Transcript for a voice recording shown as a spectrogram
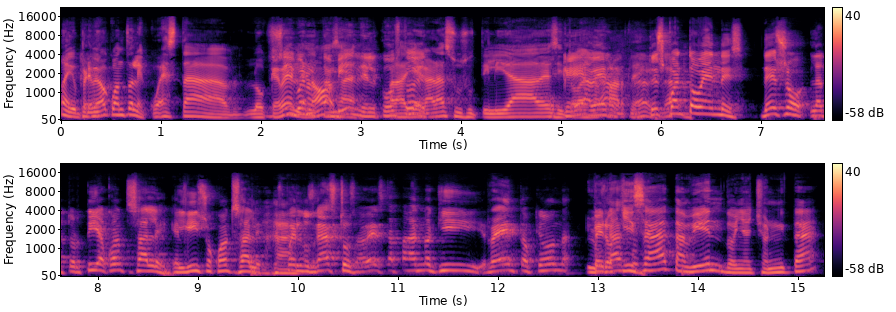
Oye, primero, ¿cuánto le cuesta lo que vende, bueno, también el costo. Para llegar a sus utilidades y toda a ver, parte. Entonces, ¿cuánto vendes? De eso, la tortilla, ¿cuánto sale? El guiso, ¿cuánto sale? Después, los gastos. A ver, ¿está pagando aquí renta o qué onda? Pero quizá también Doña Chonita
